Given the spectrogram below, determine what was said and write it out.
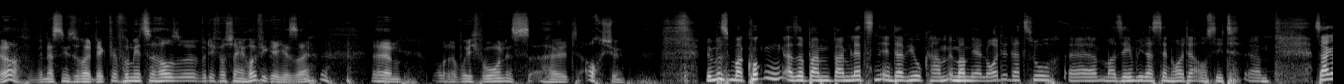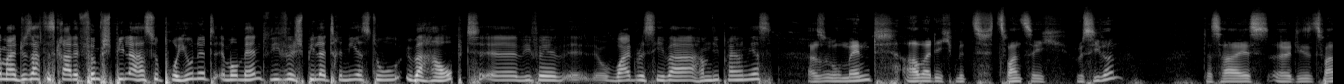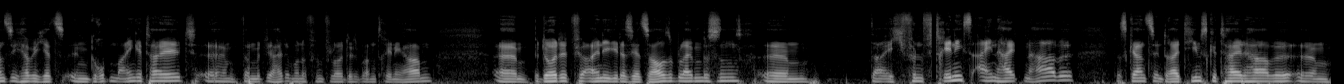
Ja, wenn das nicht so weit weg wäre von mir zu Hause, würde ich wahrscheinlich häufiger hier sein. ähm, oder wo ich wohne, ist halt auch schön. Wir müssen mal gucken. Also beim, beim letzten Interview kamen immer mehr Leute dazu. Äh, mal sehen, wie das denn heute aussieht. Ähm, sage mal, du sagtest gerade, fünf Spieler hast du pro Unit im Moment. Wie viele Spieler trainierst du überhaupt? Äh, wie viele äh, Wide Receiver haben die Pioneers? Also im Moment arbeite ich mit 20 Receivern. Das heißt, äh, diese 20 habe ich jetzt in Gruppen eingeteilt, äh, damit wir halt immer nur fünf Leute beim Training haben. Ähm, bedeutet für einige, dass sie jetzt zu Hause bleiben müssen. Da ich fünf Trainingseinheiten habe, das Ganze in drei Teams geteilt habe, ähm,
